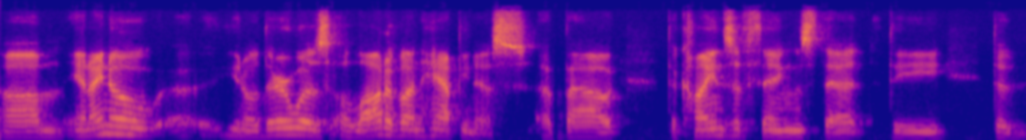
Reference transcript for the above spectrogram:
Um, and I know, uh, you know, there was a lot of unhappiness about the kinds of things that the the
